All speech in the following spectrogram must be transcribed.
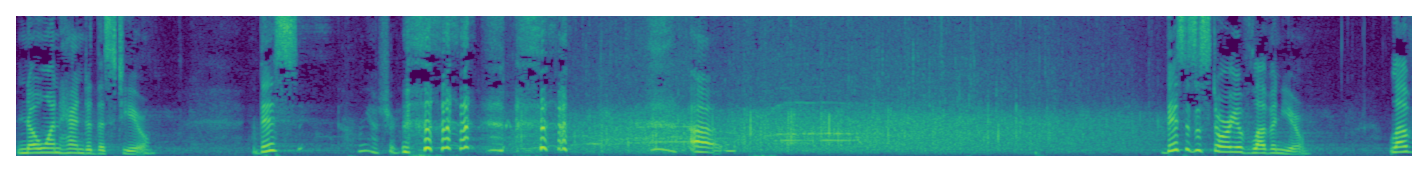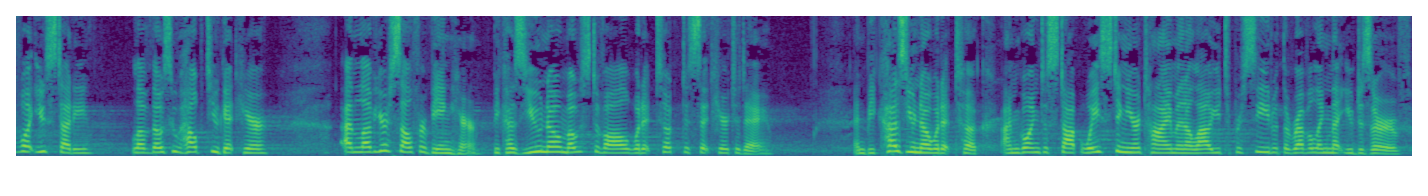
No one handed this to you. This, oh yeah, sure. uh, this is a story of love in you. Love what you study, love those who helped you get here, and love yourself for being here because you know most of all what it took to sit here today. And because you know what it took, I'm going to stop wasting your time and allow you to proceed with the reveling that you deserve.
